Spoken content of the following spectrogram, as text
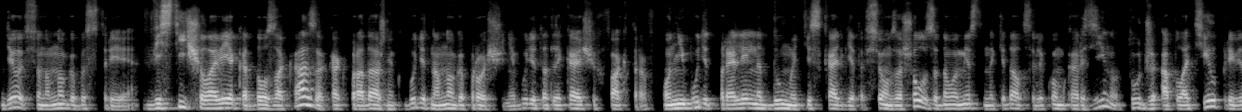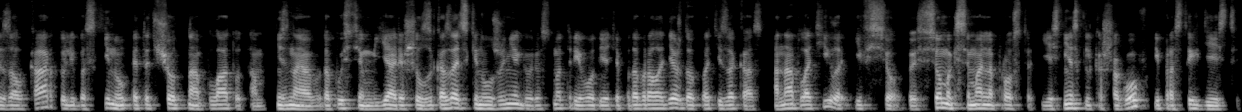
делать все намного быстрее. Ввести человека до заказа, как продажнику, будет намного проще, не будет отвлекающих факторов. Он не будет параллельно думать, искать где-то. Все, он зашел из одного места, накидал целиком корзину, тут же оплатил, привязал карту, либо скинул этот счет на оплату, там, не знаю, допустим, я решил заказать, скинул жене, говорю, смотри, вот я тебе подобрал одежду, оплати заказ. Она оплатила, и все. То есть все максимально просто. Есть несколько шагов и простых действий.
